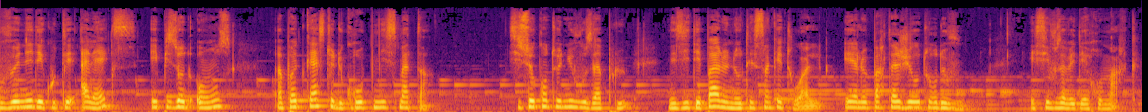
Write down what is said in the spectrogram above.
Vous venez d'écouter Alex, épisode 11, un podcast du groupe Nice Matin. Si ce contenu vous a plu, n'hésitez pas à le noter 5 étoiles et à le partager autour de vous. Et si vous avez des remarques,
